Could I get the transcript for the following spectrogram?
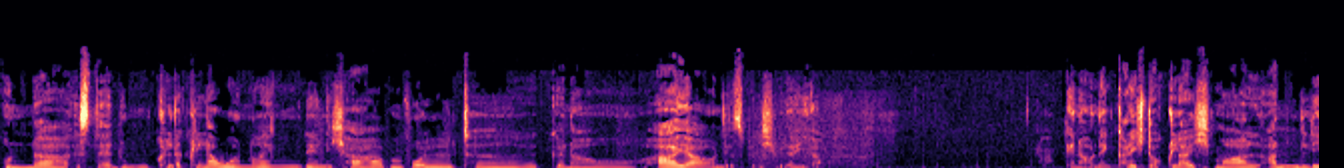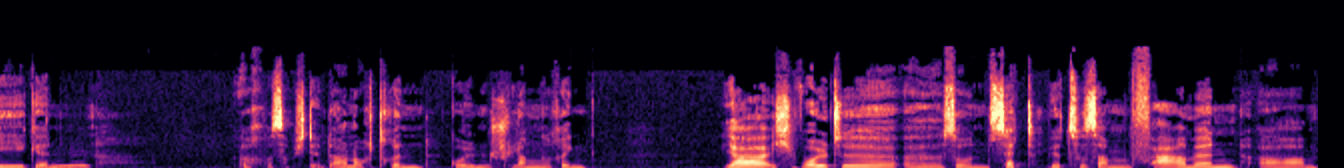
Und da ist der dunkle Klauenring, den ich haben wollte. Genau. Ah ja, und jetzt bin ich wieder hier. Genau, den kann ich doch gleich mal anlegen. Ach, was habe ich denn da noch drin? Golden Schlangenring. Ja, ich wollte äh, so ein Set mir zusammen farmen ähm,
